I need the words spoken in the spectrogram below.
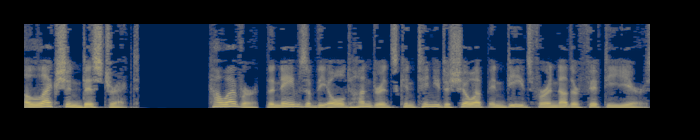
election district. However, the names of the old hundreds continue to show up in deeds for another 50 years.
